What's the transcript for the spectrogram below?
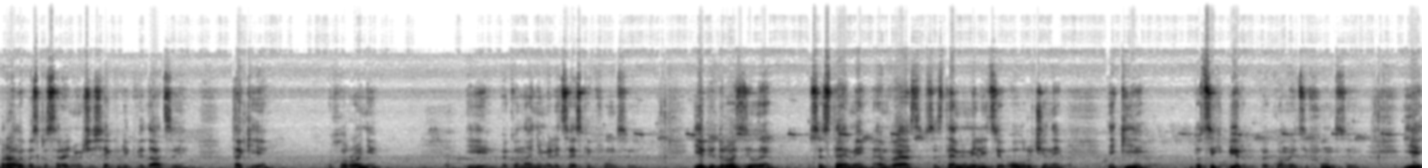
Брали безпосередню участь як в ліквідації, так і в охороні і виконанні міліцейських функцій. Є підрозділи в системі МВС, в системі міліції Овручини, які до цих пір виконують ці функції. Є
